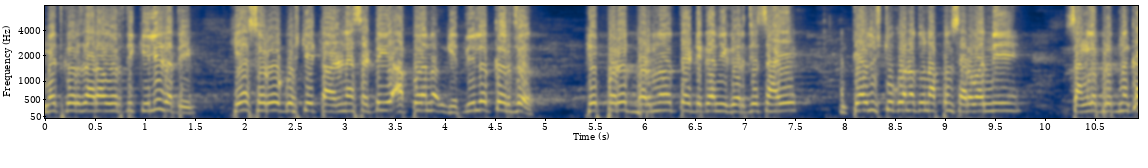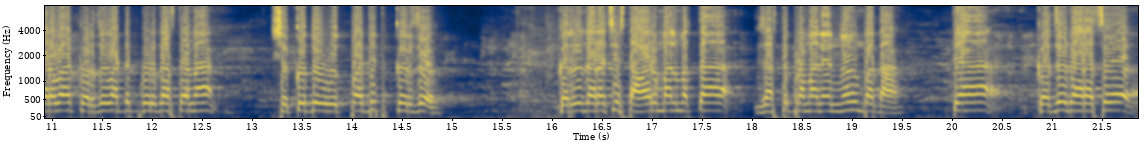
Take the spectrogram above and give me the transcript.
मैत कर्जदारावरती केली जाते. ह्या सर्व गोष्टी टाळण्यासाठी आपण घेतलेलं कर्ज हे परत भरणं त्या ठिकाणी गरजेचं आहे. आणि त्या दृष्टिकोनातून आपण सर्वांनी चांगला प्रयत्न करावा. कर्ज वाटप करत असताना शक्यतो उत्पादित कर्ज कर्जदाराची स्थावर मालमत्ता जास्त प्रमाणे न पाहता त्या कर्जदाराचं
